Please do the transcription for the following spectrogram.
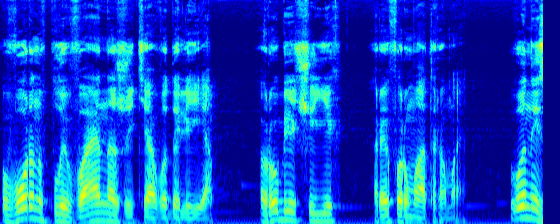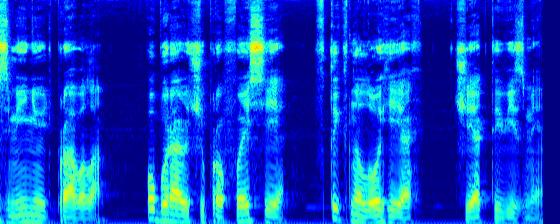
Ворон впливає на життя водолія, роблячи їх реформаторами. Вони змінюють правила, обираючи професії в технологіях чи активізмі.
